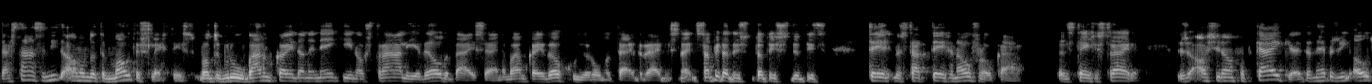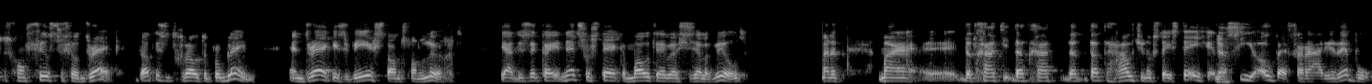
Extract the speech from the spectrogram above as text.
Daar staan ze niet allemaal omdat de motor slecht is. Want ik bedoel, waarom kan je dan in één keer in Australië wel erbij zijn? En waarom kan je wel goede rondetijden rijden? Snap je, dat, is, dat, is, dat, is, dat staat tegenover elkaar. Dat is tegenstrijdig. Dus als je dan gaat kijken, dan hebben ze die auto's gewoon veel te veel drag. Dat is het grote probleem. En drag is weerstand van lucht. Ja, dus dan kan je net zo sterke motor hebben als je zelf wilt. Maar dat, maar, dat, gaat, dat, gaat, dat, dat houdt je nog steeds tegen. En ja. dat zie je ook bij Ferrari en Red Bull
